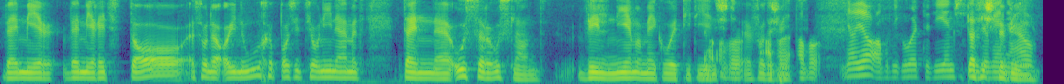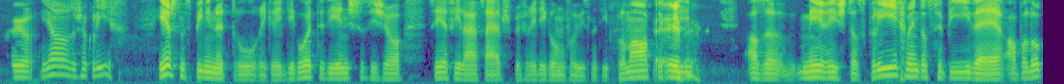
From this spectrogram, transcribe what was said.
wenn wir, wenn wir jetzt da so eine Eunuchenposition einnehmen, dann äh, außer Russland will niemand mehr gute Dienste ja, aber, äh, von der aber, Schweiz. Aber, ja, ja, aber die guten Dienste das ist vorbei. Genau für, ja, das ist ja gleich. Erstens bin ich nicht traurig, weil die guten Dienste, das ist ja sehr viel auch Selbstbefriedigung von unseren Diplomaten. Eben. Also, mir ist das gleich, wenn das vorbei wäre. Aber schau,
